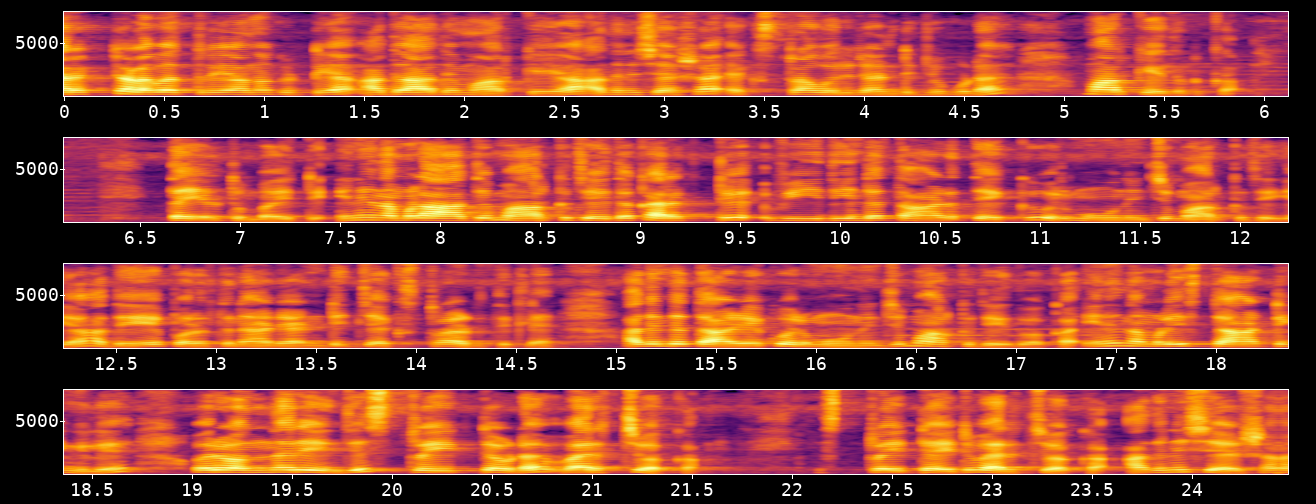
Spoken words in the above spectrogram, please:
കറക്റ്റ് അളവ് എത്രയാണോ കിട്ടിയ അത് ആദ്യം മാർക്ക് ചെയ്യുക. അതിനുശേഷം എക്സ്ട്രാ ഒരു രണ്ടിഞ്ച് കൂടെ മാർക്ക് ചെയ്തെടുക്കുക. തയ്യൽ തുമ്പായിട്ട്. ഇനി നമ്മൾ ആദ്യം മാർക്ക് ചെയ്ത കറക്റ്റ് വീതിന്റെ താഴത്തേക്ക് ഒരു മൂന്നിഞ്ച് മാർക്ക് ചെയ്യുക. അതേപോലെ തന്നെ ആ രണ്ടിഞ്ച് എക്സ്ട്രാ എടുത്തില്ലേ അതിന്റെ താഴേക്ക് ഒരു മൂന്നിഞ്ച് മാർക്ക് ചെയ്ത് വെക്കുക. ഇനി നമ്മൾ ഈ സ്റ്റാർട്ടിങ്ങിൽ ഒരു ഒന്നര ഇഞ്ച് സ്ട്രെയിറ്റ് അവിടെ വരച്ച് വെക്കാം സ്ട്രെയിറ്റ് ആയിട്ട് വരച്ച് വെക്കുക. അതിനുശേഷം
